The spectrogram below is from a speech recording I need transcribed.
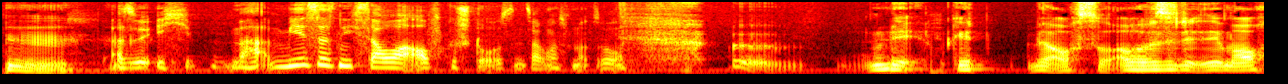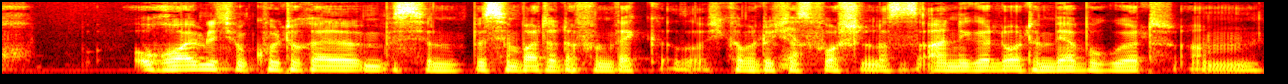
Hm. Also ich, mir ist es nicht sauer aufgestoßen, sagen wir es mal so. Äh, nee, geht mir auch so. Aber wir sind eben auch räumlich und kulturell ein bisschen, bisschen weiter davon weg. Also ich kann mir durchaus ja. vorstellen, dass es einige Leute mehr berührt. Ähm,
